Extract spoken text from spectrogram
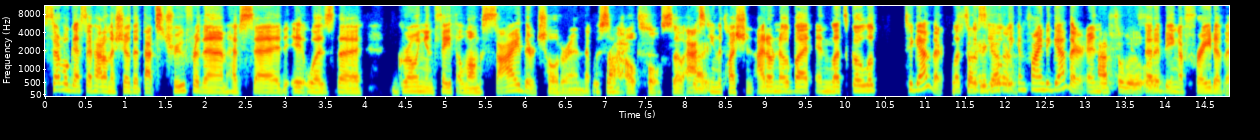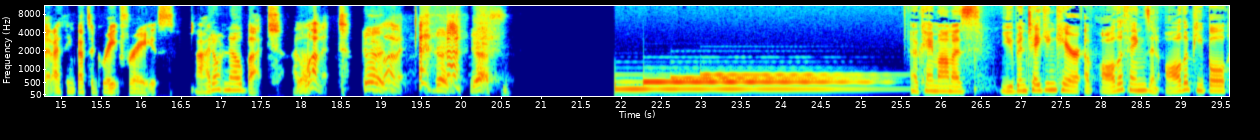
several guests I've had on the show that that's true for them have said it was the growing in faith alongside their children that was so right. helpful. So asking right. the question, I don't know, but and let's go look together. Let's go see together. what we can find together. And Absolutely. instead of being afraid of it, I think that's a great phrase. I don't know, but I yeah. love it. Good. I love it. Good. Yes. Okay, mamas, you've been taking care of all the things and all the people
